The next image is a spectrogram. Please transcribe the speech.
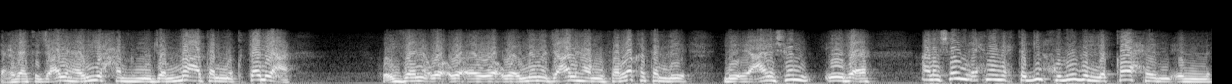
يعني لا تجعلها ريحا مجمعة مقتلعة وإذا وإنما جعلها مفرقة ل... علشان إيه بقى؟ علشان إحنا محتاجين حبوب اللقاح ال... ال...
